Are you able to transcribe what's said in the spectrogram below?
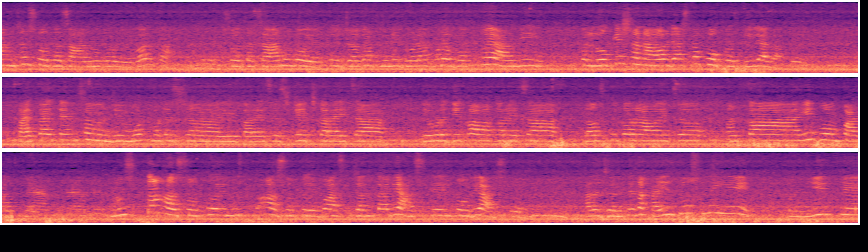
आमचा स्वतःचा अनुभव आहे बरं का? स्वतःचा अनुभव येतोय. जगात म्हणजे डोळ्यापुढे बघतोय आम्ही. पण लोकेशनावर जास्त फोकस दिला जातोय काय काय त्यांचं म्हणजे मोठमोठं हे करायचं स्टेज करायचा एवढं दिखावा करायचा लाऊडस्पीकर लावायचं आणि काही बोंब पाडत नाही. नुसता हसवतोय नुसता हसवतोय बस जनता बी हसते तो बी हसतोय. आता जनतेचा काहीच दोष नाहीये. पण इथे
